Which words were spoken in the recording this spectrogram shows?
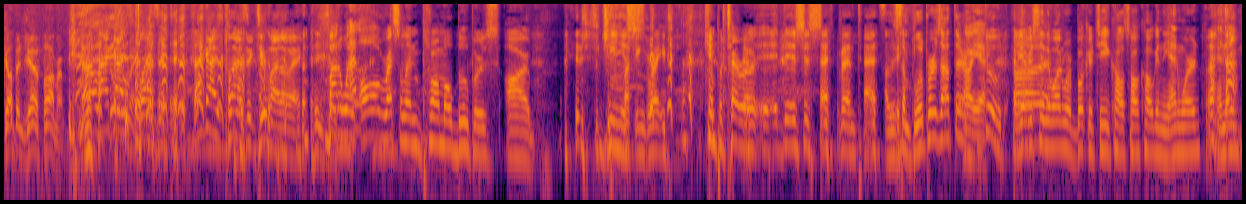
Jumpin' Jeff Farmer. Now that let's go to the guy's ring. classic. That guy's classic too, by the way. By the way, all wrestling promo bloopers are It's just Genius. Fucking great. Ken Patera. It, it- it's just, Fantastic. Are there some bloopers out there? Oh yeah, Dude, Have you ever uh, seen the one where Booker T calls Hulk Hogan the N word, and then he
